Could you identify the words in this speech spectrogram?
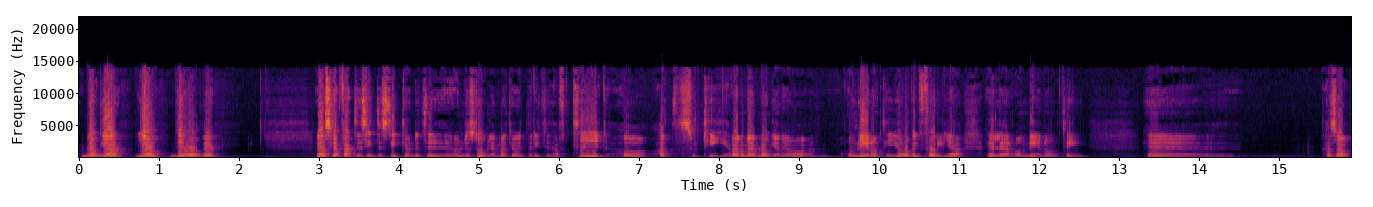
bloggar, ja det har vi. Jag ska faktiskt inte sticka under, under stolen med att jag inte riktigt haft tid att sortera de här bloggarna. Jag, om det är någonting jag vill följa eller om det är någonting... Eh, alltså...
